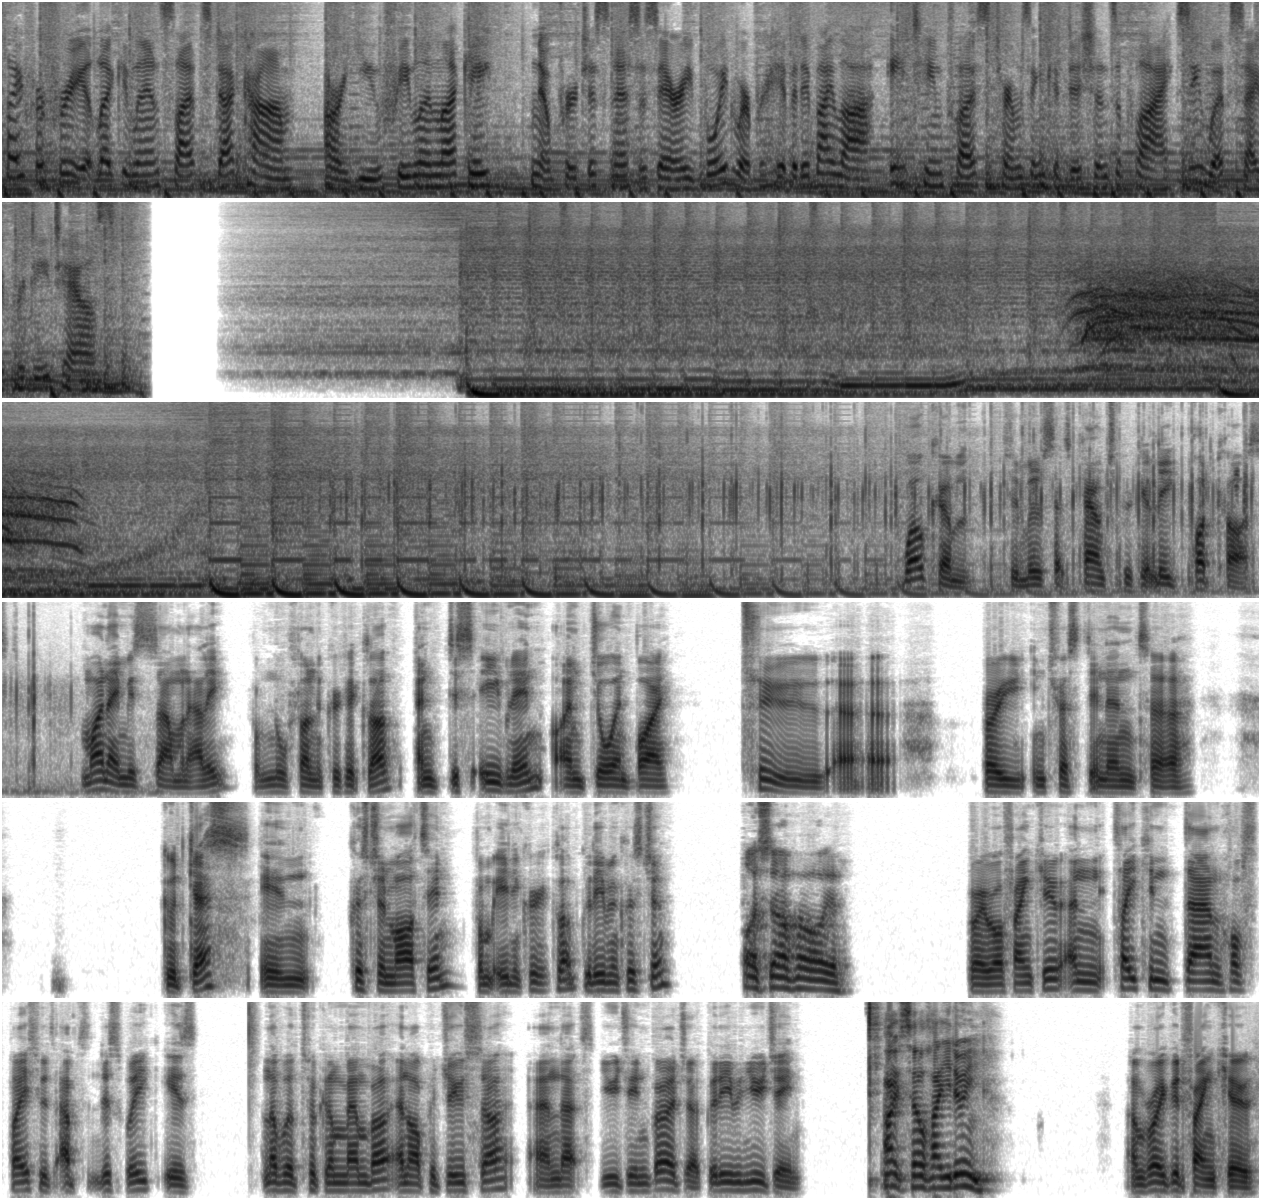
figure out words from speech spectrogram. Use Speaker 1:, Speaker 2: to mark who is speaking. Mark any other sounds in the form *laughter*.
Speaker 1: Play for free at LuckyLandSlots.com. Are you feeling lucky? No purchase necessary. Void where prohibited by law. 18 plus terms and conditions apply. See website for details.
Speaker 2: Welcome to Middlesex County Cricket League podcast. My name is Salman Ali from North London Cricket Club, and this evening I'm joined by two uh, very interesting and uh, good guests in Kristian Martin from Ealing Cricket Club. Good evening, Kristian.
Speaker 3: Hi, Sal. How are you?
Speaker 2: Very well, thank you. And taking Dan Hoff's place, who's absent this week, is another Twickenham member and our producer, and that's Eugene Berger. Good evening, Eugene.
Speaker 4: Hi, Sal. How are you doing?
Speaker 2: I'm very good, thank you.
